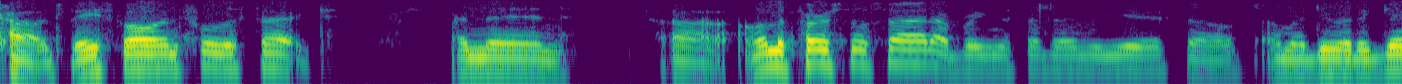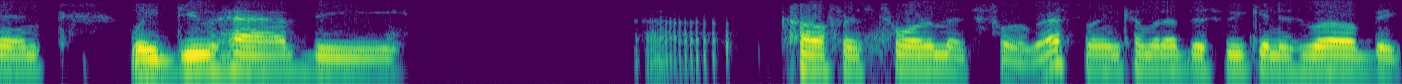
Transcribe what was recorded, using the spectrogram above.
college baseball in full effect, and then uh, on the personal side, I bring this up every year, so I'm gonna do it again. We do have the uh, conference tournaments for wrestling coming up this weekend as well. Big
